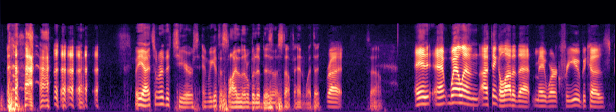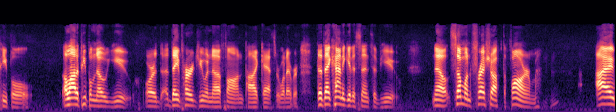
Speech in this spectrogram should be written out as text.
but yeah, it's sort of the cheers, and we get to slide a little bit of business stuff in with it. right. So And, and well, and I think a lot of that may work for you because people, a lot of people know you or they've heard you enough on podcasts or whatever that they kind of get a sense of you. Now, someone fresh off the farm, I,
